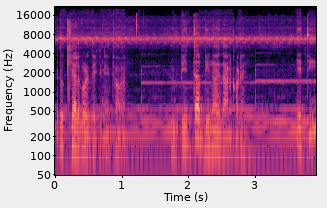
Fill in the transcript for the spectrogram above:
একটু খেয়াল করে দেখে নিতে হবে। বিদ্যা বিনয় দান করে। এটি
